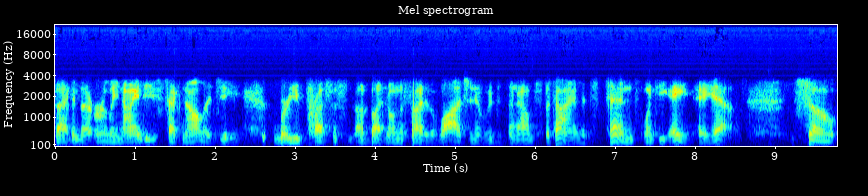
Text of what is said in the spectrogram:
back in the early '90s technology, where you press a button on the side of the watch and it would announce the time. It's 10:28 a.m. So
